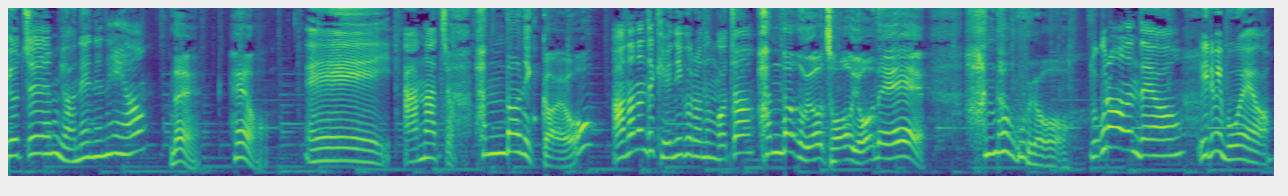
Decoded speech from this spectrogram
요즘 연애는 해요? 네, 해요. 에이, 안 하죠. 한다니까요? 안 하는데 괜히 그러는 거죠? 한다고요? 저 연애 한다고요. 누구랑 하는데요? 이름이 뭐예요?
